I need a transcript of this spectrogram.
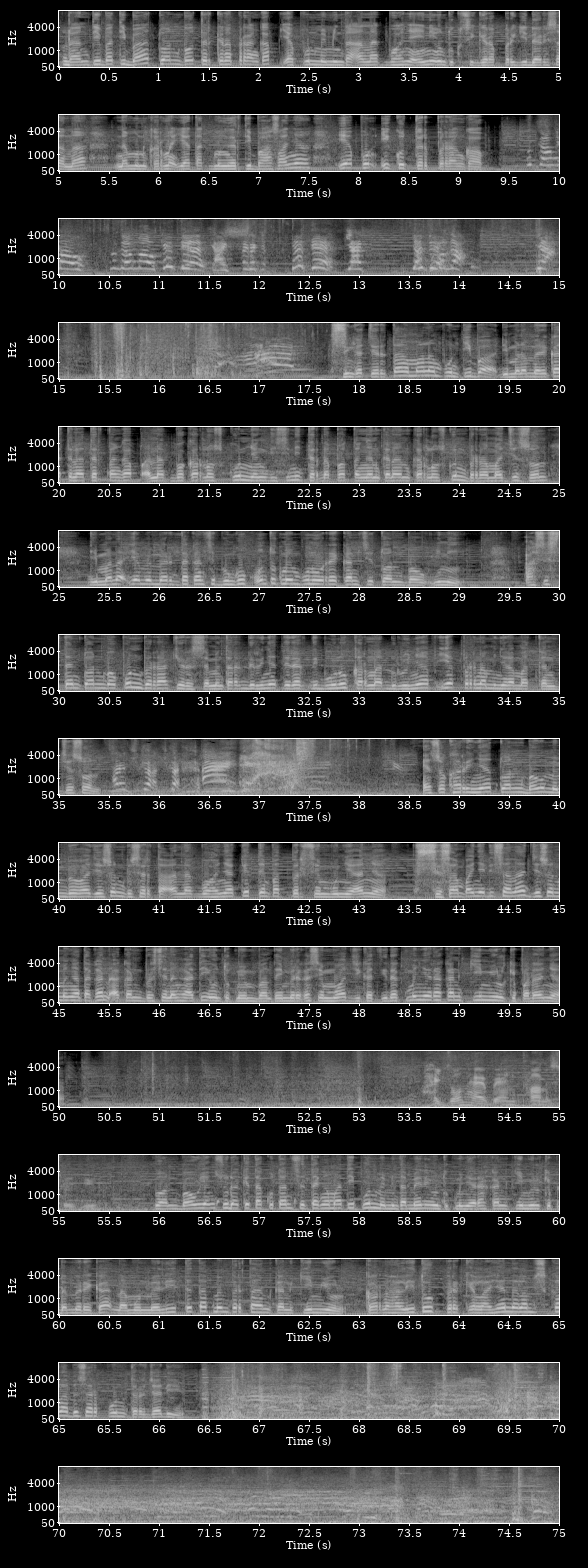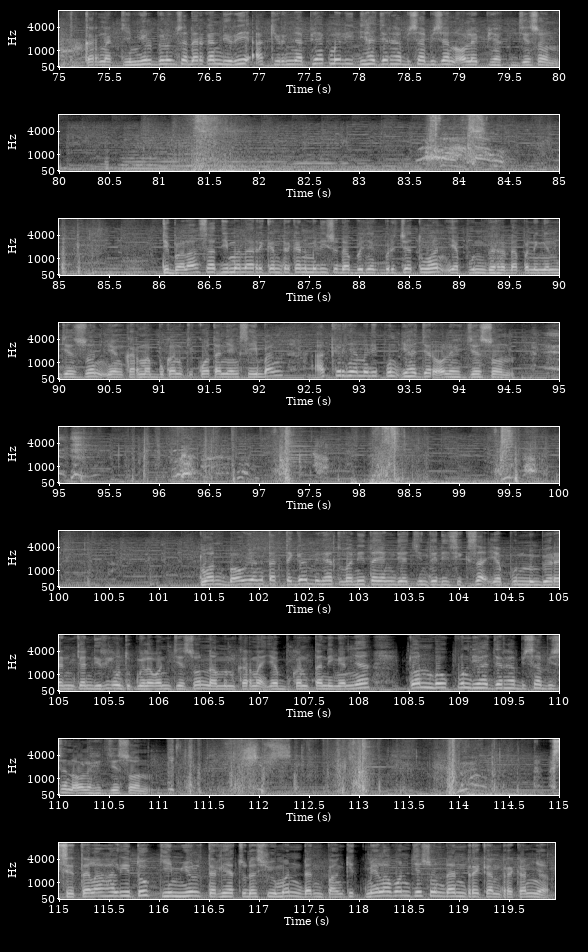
Dan tiba-tiba Tuan Bo terkena perangkap, ia pun meminta anak buahnya ini untuk segera pergi dari sana. Namun karena ia tak mengerti bahasanya, ia pun ikut terperangkap. Enggak. Singkat cerita, malam pun tiba di mana mereka telah tertangkap anak buah Carlos Kun yang di sini terdapat tangan kanan Carlos Kun bernama Jason di mana ia memerintahkan si bungkuk untuk membunuh rekan si Tuan Bau ini. Asisten Tuan Bao pun berakhir sementara dirinya tidak dibunuh karena dulunya ia pernah menyelamatkan Jason. Esok harinya Tuan Bao membawa Jason beserta anak buahnya ke tempat persembunyiannya. Sesampainya di sana, Jason mengatakan akan bersenang hati untuk membantai mereka semua jika tidak menyerahkan Kim Yul kepadanya. I don't have any promise with you. Tuan Bau yang sudah ketakutan setengah mati pun meminta Meli untuk menyerahkan Kim Yul kepada mereka namun Meli tetap mempertahankan Kim Yul. Karena hal itu, perkelahian dalam skala besar pun terjadi. Karena Kim Yul belum sadarkan diri, akhirnya pihak Meli dihajar habis-habisan oleh pihak Jason. Tibalah saat di mana rekan-rekan Meli sudah banyak berjatuhan, ia pun berhadapan dengan Jason yang karena bukan kekuatan yang seimbang, akhirnya Meli pun dihajar oleh Jason. Tuan Bao yang tak tega melihat wanita yang dia cintai disiksa, ia pun memberanikan diri untuk melawan Jason, namun karena ia bukan tandingannya, Tuan Bao pun dihajar habis-habisan oleh Jason. Setelah hal itu, Kim Yul terlihat sudah siuman dan bangkit melawan Jason dan rekan-rekannya.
